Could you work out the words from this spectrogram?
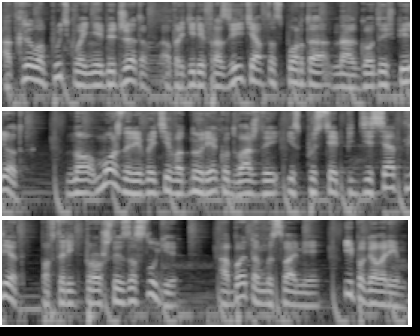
открыла путь к войне бюджетов, определив развитие автоспорта на годы вперед. Но можно ли войти в одну реку дважды и спустя 50 лет повторить прошлые заслуги? Об этом мы с вами и поговорим.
